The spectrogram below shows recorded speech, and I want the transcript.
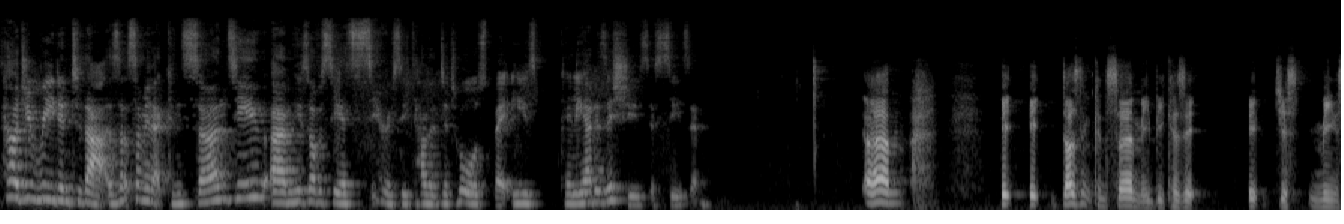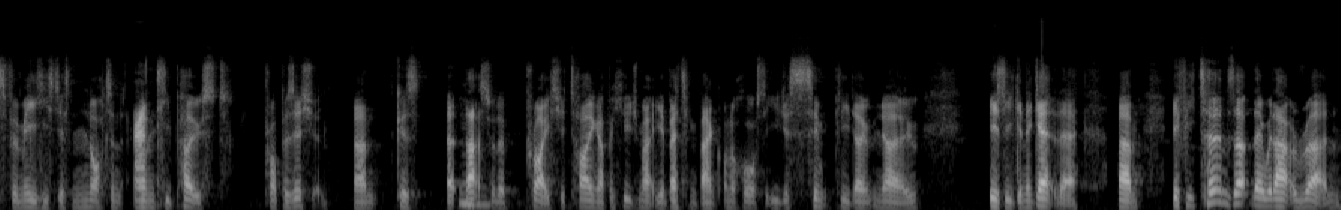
how do you read into that? Is that something that concerns you? Um, he's obviously a seriously talented horse, but he's clearly had his issues this season. Um, it it doesn't concern me because it it just means for me he's just not an anti-post proposition. Because um, at mm. that sort of price you're tying up a huge amount of your betting bank on a horse that you just simply don't know is he going to get there? Um, if he turns up there without a run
